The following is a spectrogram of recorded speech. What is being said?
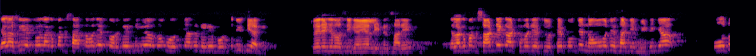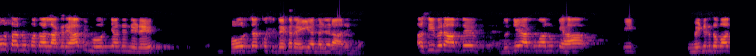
ਚਲ ਅਸੀਂ ਇੱਥੋਂ ਲਗਭਗ 7 ਵਜੇ ਤੁਰ ਗਏ ਸੀਗੇ, ਉਦੋਂ ਮੋਰਚਾ ਦੇ ਨੇੜੇ ਫੋਰਸ ਨਹੀਂ ਸੀ ਆ ਗਈ ਸਵੇਰੇ ਜਦੋਂ ਅਸੀਂ ਗਏ ਆ ਲੀਡਰ ਸਾਰੇ, ਤੇ ਲਗਭਗ 8:30 ਵਜੇ ਅਸੀਂ ਉੱਥੇ ਪਹੁੰਚੇ 9 ਵਜੇ ਸਾਡੀ ਮੀਟਿੰਗ ਆ। ਉਦੋਂ ਸਾਨੂੰ ਪਤਾ ਲੱਗ ਰਿਹਾ ਵੀ ਮੋਰਚਾ ਦੇ ਨੇੜੇ ਫੋਰਸ ਕੁਝ ਦਿਖ ਰਹੀ ਆ, ਨਜ਼ਰ ਆ ਰਹੀ ਆ। ਅਸੀਂ ਫਿਰ ਆਪਦੇ ਦੂਜੇ ਆਗੂਆਂ ਨੂੰ ਕਿਹਾ ਵੀ ਮੀਟਿੰਗ ਤੋਂ ਬਾਅਦ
